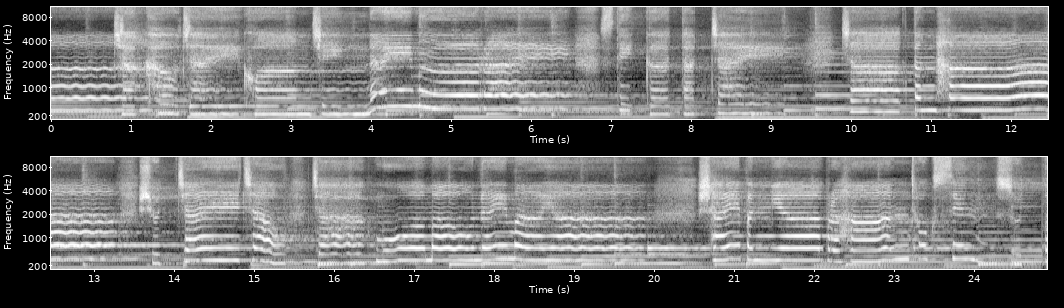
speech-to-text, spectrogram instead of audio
ณจะเข้าใจความจริงใน เจ้า จากมัวเมาในมายา ใช้ปัญญาประหารทุกสิ้นสุดไป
